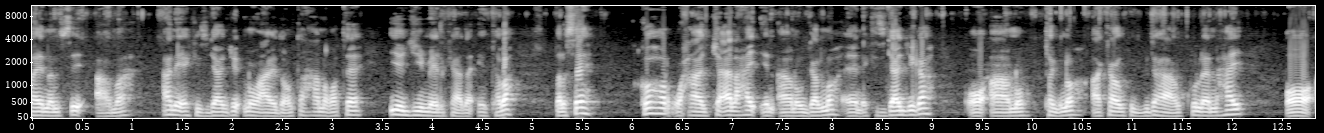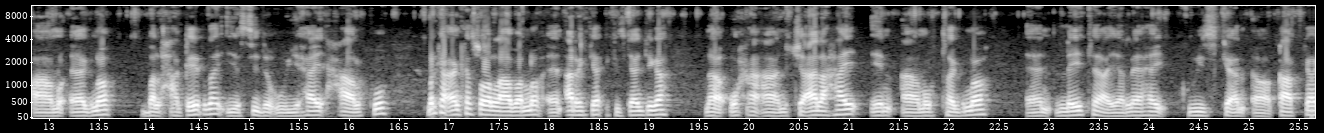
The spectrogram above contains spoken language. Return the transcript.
finance ama ani exchange noocay doonto ha noqotee iyo gmailkaada intaba balse ka hor waxaan jecelahay in aanu galno exchangiga oo aanu tagno accountka gudaha aan ku leenahay oo aanu eegno bal xaqiiqda iyo sida uu yahay xaalku. Marka aan ka soo laabano arinka na waxa aan jecelahay in aanu tagno later ayaan leeyahay quiskan qaabka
